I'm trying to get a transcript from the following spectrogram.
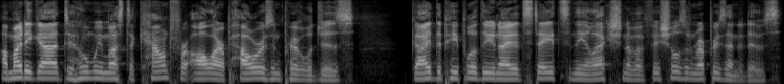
Almighty God, to whom we must account for all our powers and privileges, guide the people of the United States in the election of officials and representatives,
